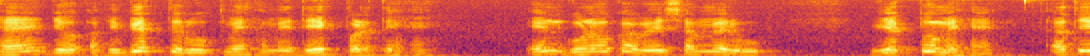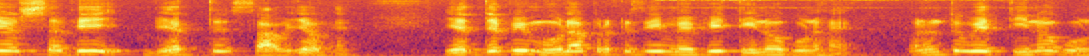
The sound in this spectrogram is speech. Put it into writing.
हैं जो अभिव्यक्त रूप में हमें देख पड़ते हैं। इन गुणों का वैषम्य रूप व्यक्तों में है। अतएव सभी व्यक्त सावयव हैं। यद्यपि मूला प्रकृति में भी तीनों गुण हैं, परंतु वे तीनों गुण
